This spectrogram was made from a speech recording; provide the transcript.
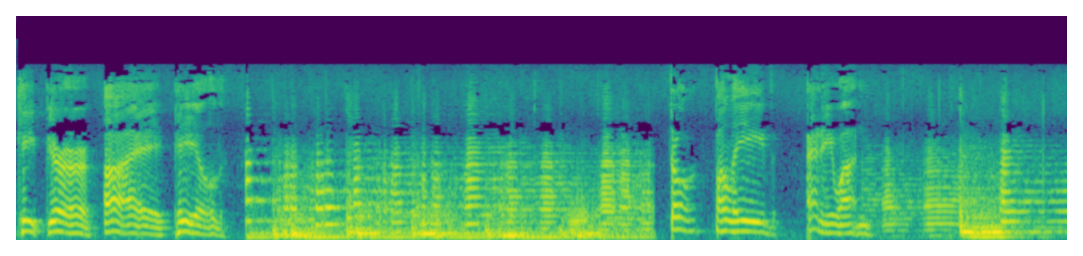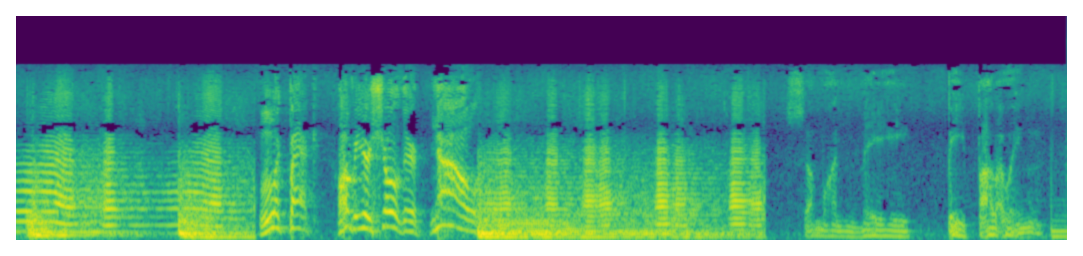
Keep your eye peeled. Don't believe anyone. Look back over your shoulder now. Someone may be following.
